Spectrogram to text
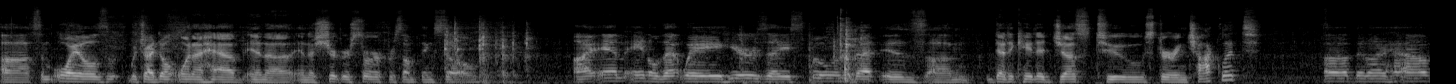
uh, some oils, which I don't want to have in a in a sugar syrup or something. So I am anal that way. Here's a spoon that is um, dedicated just to stirring chocolate uh, that I have.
